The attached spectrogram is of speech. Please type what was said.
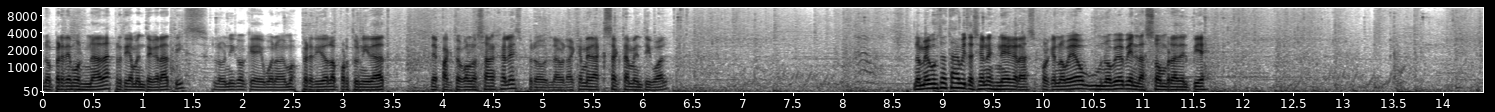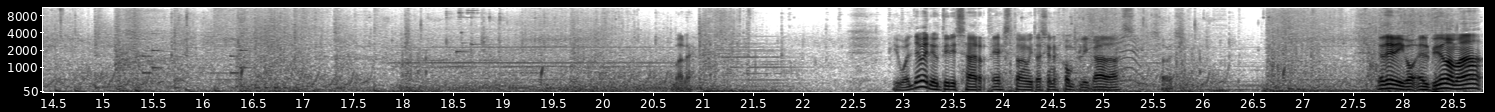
No perdemos nada, es prácticamente gratis. Lo único que, bueno, hemos perdido la oportunidad de pacto con los ángeles Pero la verdad que me da exactamente igual. No me gustan estas habitaciones negras Porque no veo, no veo bien la sombra del pie. Igual debería utilizar esto en habitaciones complicadas, ¿sabes? Yo te digo, el pie de mamá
